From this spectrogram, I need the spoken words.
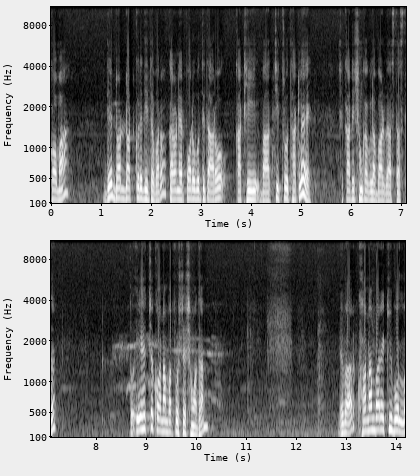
কমা দিয়ে ডট ডট করে দিতে পারো, কারণ এর পরবর্তীতে আরও কাঠি বা চিত্র থাকলে সে কাঠির সংখ্যাগুলো বাড়বে আস্তে আস্তে। তো এ হচ্ছে ক নাম্বার প্রশ্নের সমাধান। এবার খ নাম্বারে কি বলল?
